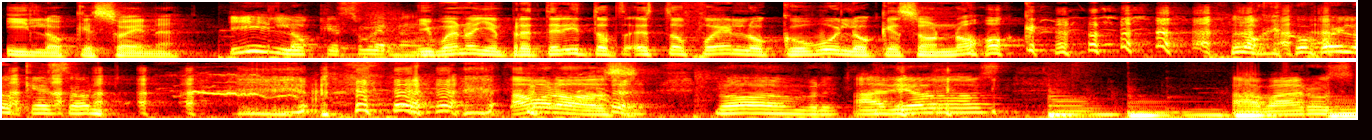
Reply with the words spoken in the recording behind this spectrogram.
y lo que suena. Y lo que suena. Y bueno, y en pretérito, esto fue lo que hubo y lo que sonó. Lo que hubo y lo que son. Vámonos. No, hombre. Adiós. Avaros.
